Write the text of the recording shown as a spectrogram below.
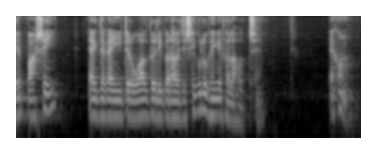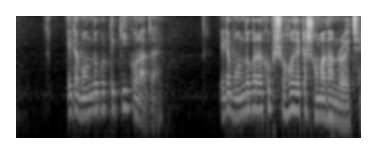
এর পাশেই এক জায়গায় ইটের ওয়াল তৈরি করা হয়েছে, সেগুলো ভেঙে ফেলা হচ্ছে। এখন এটা বন্ধ করতে কি করা যায়? এটা বন্ধ করার খুব সহজ একটা সমাধান রয়েছে।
